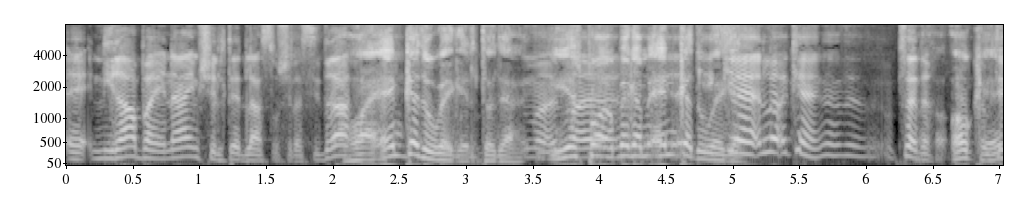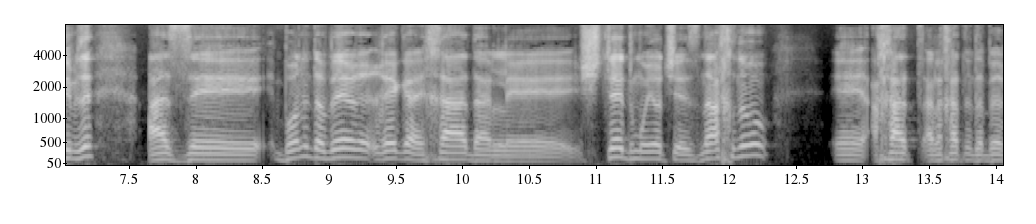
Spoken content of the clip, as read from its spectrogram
אה, נראה בעיניים של Ted Lasso, של הסדרה. או אין כדורגל, אתה יודע. יש פה הרבה גם אין כדורגל. כן, לא, כן, בסדר. אוקיי. אז אה, בואו נדבר רגע אחד על אה, שתי דמויות שהזנחנו. אה, אחת, על אחת נדבר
